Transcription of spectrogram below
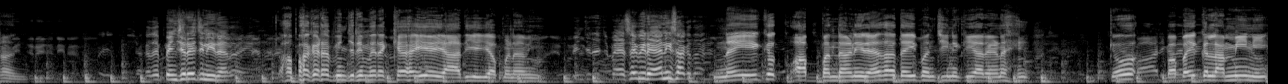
ਹਾਂਜੀ। ਕਦੇ ਪਿੰਜਰੇ 'ਚ ਨਹੀਂ ਰਹਿੰਦਾ ਇਹ? ਆਪਾਂ ਕਿਹੜਾ ਪਿੰਜਰੇ ਮੇ ਰੱਖਿਆ ਹੋਇਆ ਇਹ ਯਾਦ ਹੀ ਹੈ ਜੀ ਆਪਣਾ ਵੀ। ਪਿੰਜਰੇ 'ਚ ਵੈਸੇ ਵੀ ਰਹਿ ਨਹੀਂ ਸਕਦਾ? ਨਹੀਂ ਇੱਕ ਆ ਬੰਦਾ ਨਹੀਂ ਰਹਿ ਸਕਦਾ ਹੀ ਪੰਛੀ ਨੇ ਕੀ ਰਹਿਣਾ ਹੈ ਕਿਉਂ? ਬਾਬਾ ਜੀ ਗੁਲਾਮੀ ਨਹੀਂ।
